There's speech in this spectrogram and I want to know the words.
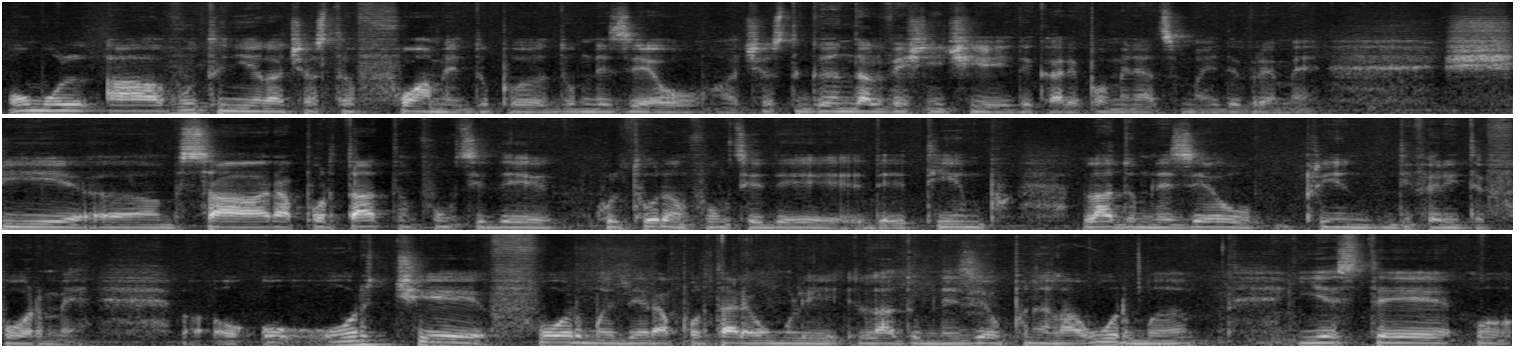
Omul a avut în el această foame după Dumnezeu, acest gând al veșniciei de care pomeneați mai devreme. Uh, și uh, s-a raportat în funcție de cultură, în funcție de, de timp la Dumnezeu prin diferite forme. O, o, orice formă de raportare a omului la Dumnezeu până la urmă este o,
